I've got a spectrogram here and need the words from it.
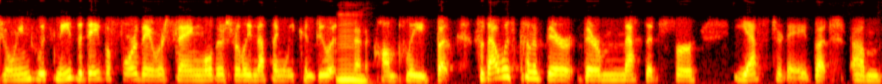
joined with me. The day before, they were saying, "Well, there's really nothing we can do. It's mm. fait accompli." But so that was kind of their their method for yesterday. But um,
